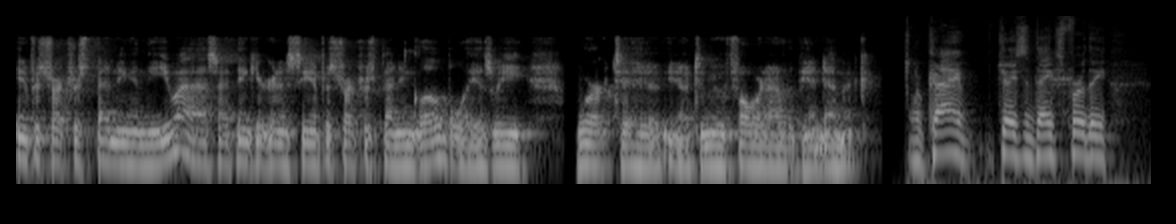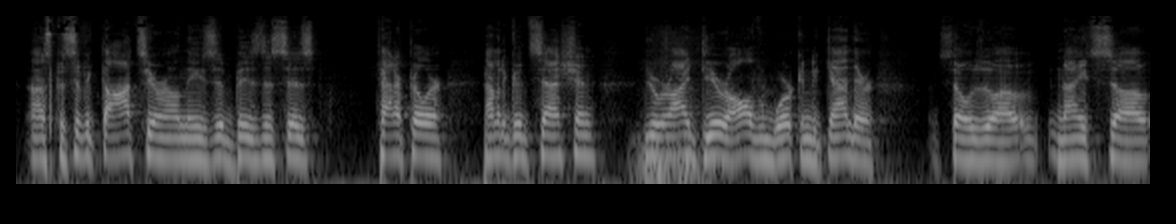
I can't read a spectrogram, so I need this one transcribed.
infrastructure spending in the U.S. I think you're going to see infrastructure spending globally as we work to, you know, to move forward out of the pandemic. Okay, Jason, thanks for the uh, specific thoughts here on these uh, businesses. Caterpillar having a good session. You and I, Deere, all of them working together. So a uh, nice uh,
